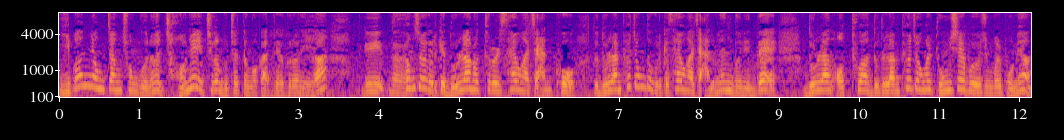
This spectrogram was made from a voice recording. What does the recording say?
이번 영장 청구는 전혀 예측을 못했던 것 같아요. 그러니까 이 네. 평소에 그렇게 논란 어투를 사용하지 않고 또 논란 표정도 그렇게 사용하지 않는 분인데 논란 어투와 논란 표정을 동시에 보여준 걸 보면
